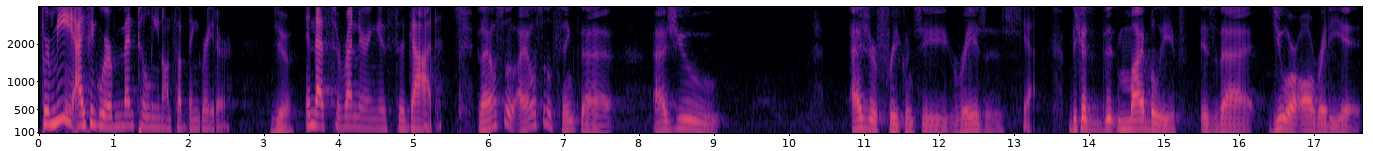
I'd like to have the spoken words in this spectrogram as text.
For me, I think we were meant to lean on something greater. Yeah. And that surrendering is to God. And I also I also think that as you as your frequency raises, Yeah. because th- my belief is that you are already it.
